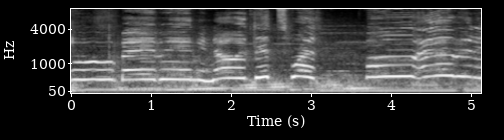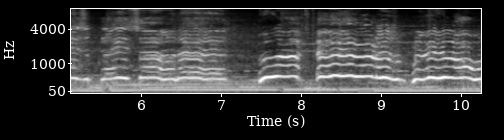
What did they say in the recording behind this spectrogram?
Ooh, baby, and you know what it's worth. Ooh, heaven is a place on earth. Ooh, heaven is a place on earth.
